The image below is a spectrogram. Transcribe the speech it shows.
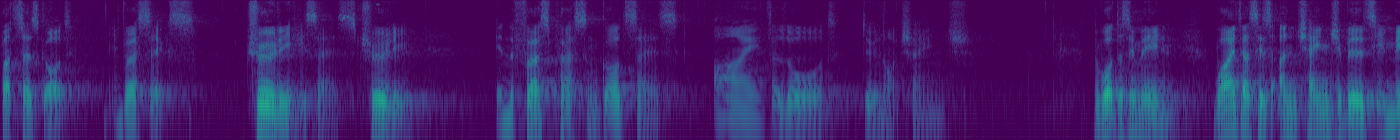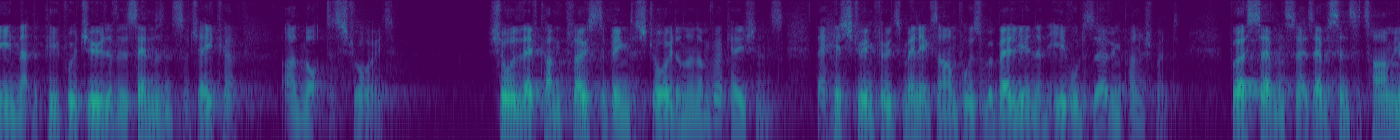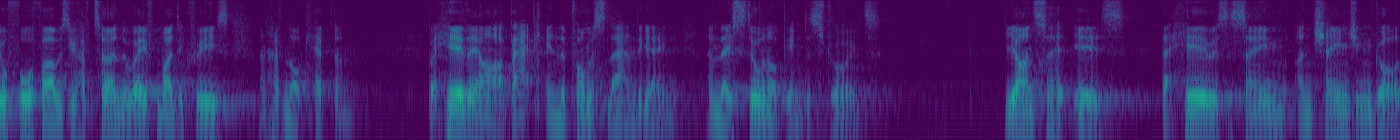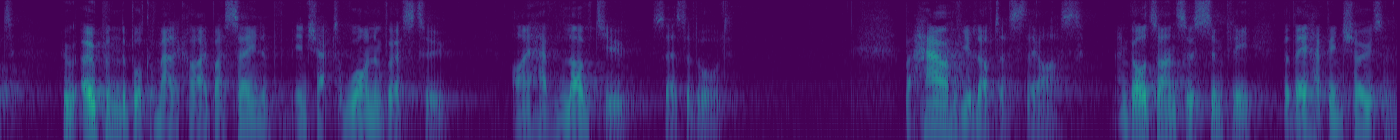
But, says God in verse 6, truly, he says, truly, in the first person, God says, I, the Lord, do not change. Now, what does he mean? Why does his unchangeability mean that the people of Judah, the descendants of Jacob, are not destroyed? Surely they've come close to being destroyed on a number of occasions. Their history includes many examples of rebellion and evil deserving punishment. Verse 7 says, Ever since the time of your forefathers, you have turned away from my decrees and have not kept them. But here they are, back in the promised land again, and they've still not been destroyed. The answer is that here is the same unchanging God who opened the book of Malachi by saying in chapter 1 and verse 2, I have loved you says the Lord. But how have you loved us? They asked. And God's answer is simply that they have been chosen.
